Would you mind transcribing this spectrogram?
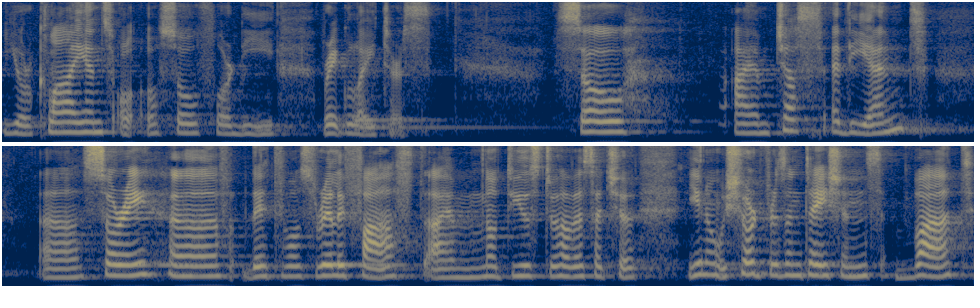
your clients, also for the regulators. So I am just at the end. Uh, sorry, uh, that was really fast. I'm not used to have such a, you know, short presentations, but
